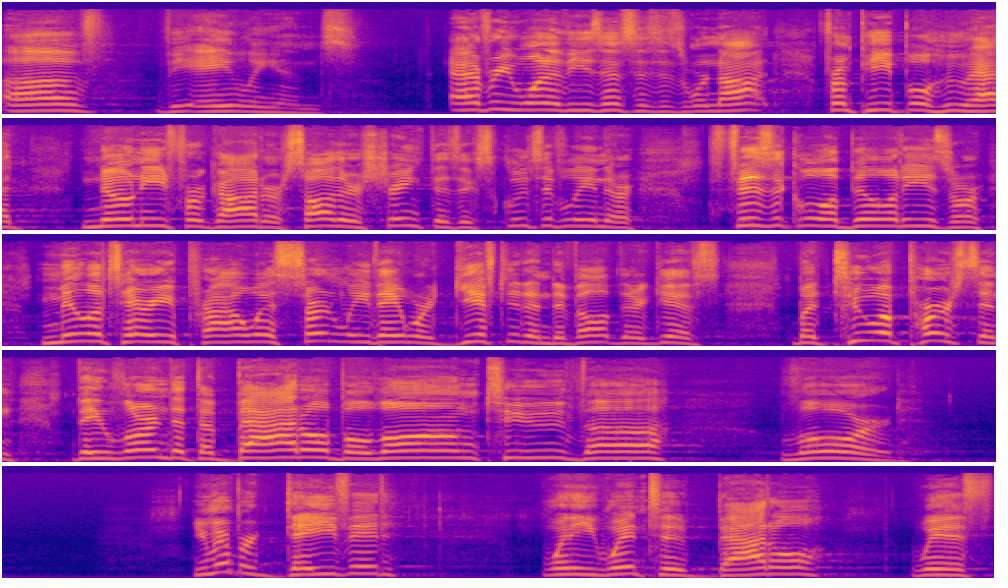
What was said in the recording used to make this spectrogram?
of the aliens. Every one of these instances were not from people who had no need for God or saw their strength as exclusively in their physical abilities or military prowess. Certainly, they were gifted and developed their gifts. But to a person, they learned that the battle belonged to the Lord. You remember David when he went to battle with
